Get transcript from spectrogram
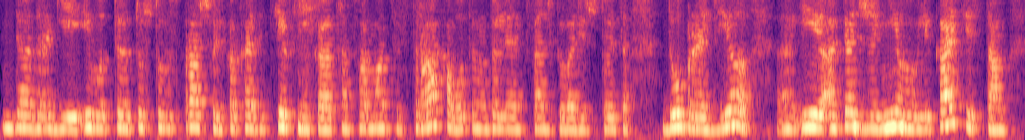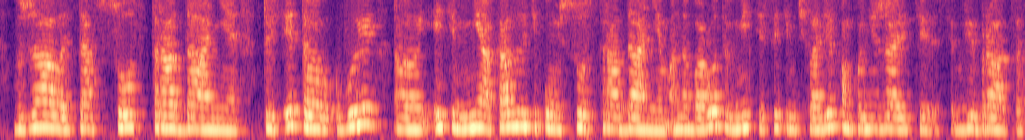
Да, дорогие, и вот э, то, что вы спрашивали, какая-то техника трансформации страха, вот Анатолий Александрович говорит, что это доброе дело, э, и опять же не вовлекайтесь там в жалость, да, в сострадание. То есть это вы э, этим не оказываете помощь состраданием, а наоборот вместе с этим человеком понижаете вибрацию.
